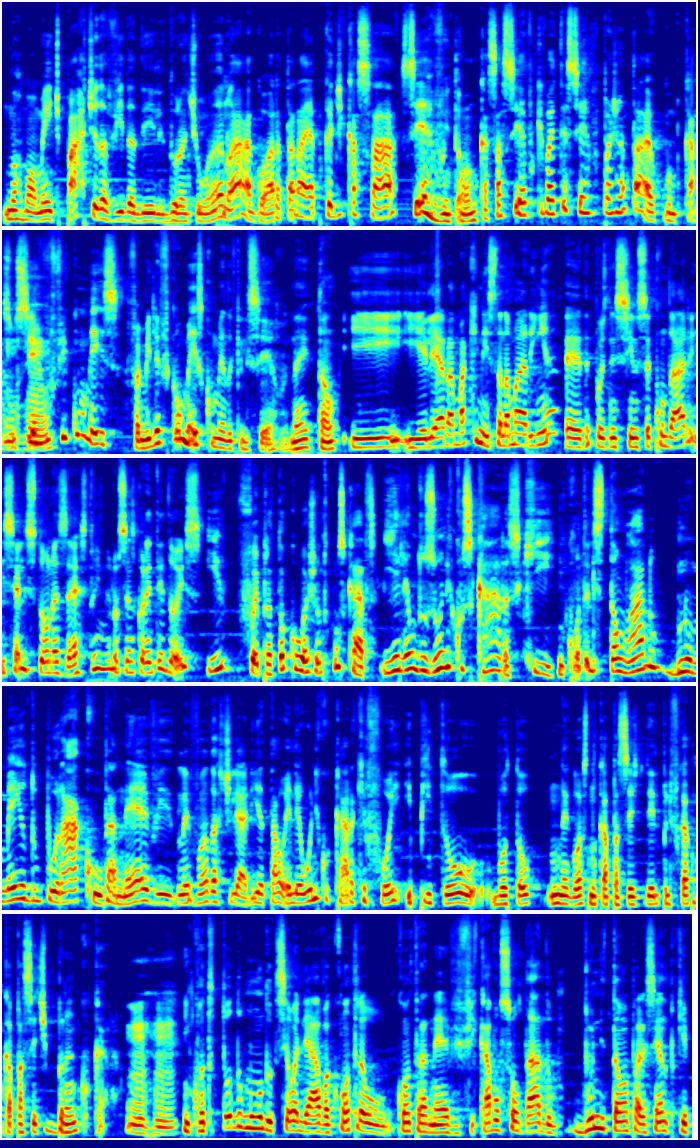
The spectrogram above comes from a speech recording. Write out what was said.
normalmente parte da vida dele durante o ano. Ah, agora tá na época de caçar cervo, então vamos caçar cervo que vai ter cervo pra jantar. Eu caço um cervo, fica um mês. A família fica um mês comendo aquele cervo, né? Então, e, e ele era maquinista na marinha, é, depois do ensino secundário, e se alistou no exército em 1942 e foi pra Tocoa junto com os caras. E ele é um dos únicos caras que, enquanto eles estão lá no, no meio do buraco da neve, levando artilharia e tal, ele é o único cara que foi e pintou, botou um negócio no capacete dele pra ele ficar com um capacete branco, cara. Uhum. Enquanto todo mundo se olhava contra, o, contra a neve, ficava o soldado bonitão aparecendo, porque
